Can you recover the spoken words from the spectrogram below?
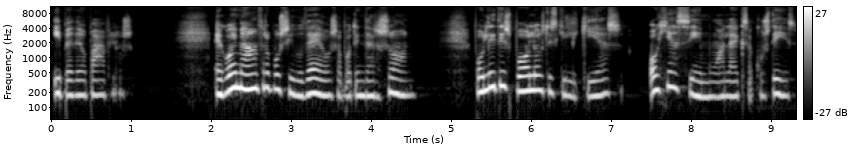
Είπε δε ο Παύλος. Εγώ είμαι άνθρωπος Ιουδαίος από την Ταρσόν, πολίτης πόλεως της Κιλικίας, όχι ασήμου αλλά εξακουστής.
